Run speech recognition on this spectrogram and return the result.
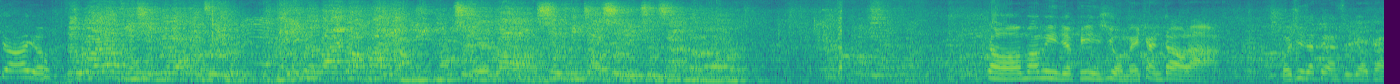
加油！另外要提醒各位孩子，每一个班要派两名同学到视听教室领取餐盒。哦，猫咪，你的皮影戏我没看到啦，回去再对视给我看。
